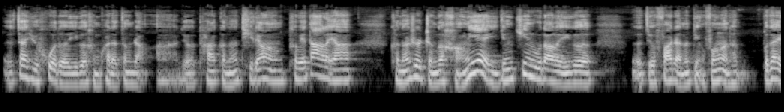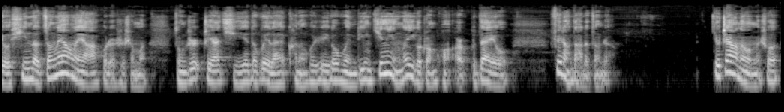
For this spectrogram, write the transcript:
呃再去获得一个很快的增长啊，就它可能体量特别大了呀，可能是整个行业已经进入到了一个呃就发展的顶峰了，它。不再有新的增量了呀，或者是什么？总之，这家企业的未来可能会是一个稳定经营的一个状况，而不再有非常大的增长。就这样呢，我们说，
